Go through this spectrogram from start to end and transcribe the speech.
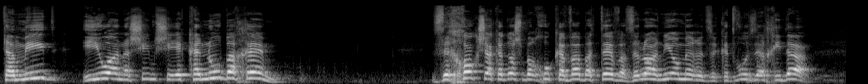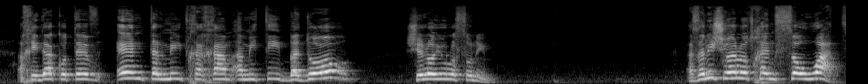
תמיד יהיו אנשים שיקנאו בכם. זה חוק שהקדוש ברוך הוא קבע בטבע, זה לא אני אומר את זה, כתבו את זה אחידה. אחידה כותב, אין תלמיד חכם אמיתי בדור שלא יהיו לו שונאים. אז אני שואל אתכם, so what?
